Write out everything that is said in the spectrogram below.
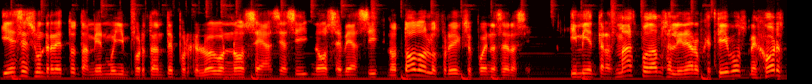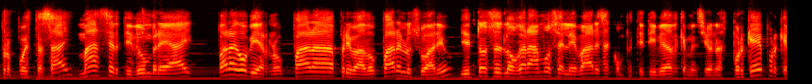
Y ese es un reto también muy importante porque luego no se hace así, no se ve así. No todos los proyectos se pueden hacer así. Y mientras más podamos alinear objetivos, mejores propuestas hay, más certidumbre hay, para gobierno, para privado, para el usuario, y entonces logramos elevar esa competitividad que mencionas. ¿Por qué? Porque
